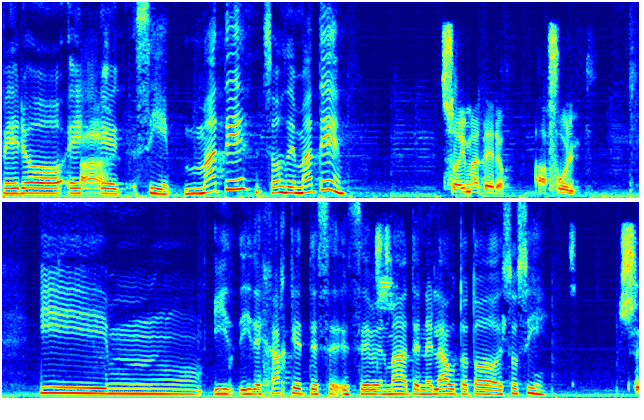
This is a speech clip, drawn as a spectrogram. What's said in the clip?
Pero eh, Ah. eh, sí, mate, sos de mate Soy matero, a full. y, mm, y, y dejás que te se, se ven mate en el auto, todo, eso sí. Sí,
